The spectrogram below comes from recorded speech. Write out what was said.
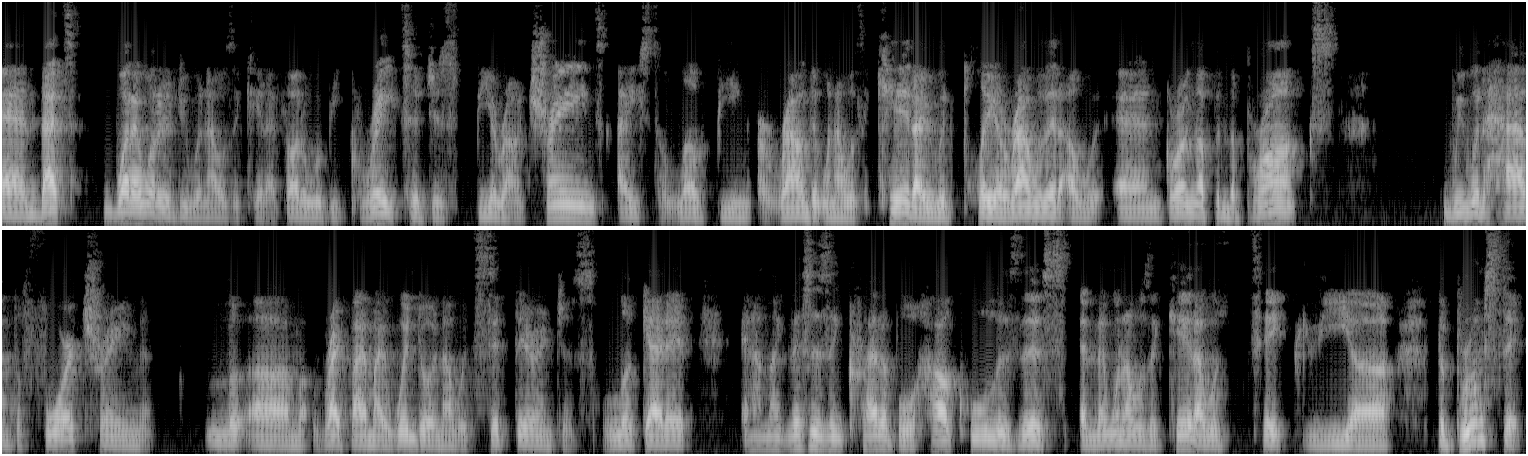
And that's what I wanted to do when I was a kid. I thought it would be great to just be around trains. I used to love being around it when I was a kid. I would play around with it. I would, and growing up in the Bronx, we would have the four train um, right by my window, and I would sit there and just look at it. And I'm like, this is incredible. How cool is this? And then when I was a kid, I would take the uh, the broomstick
